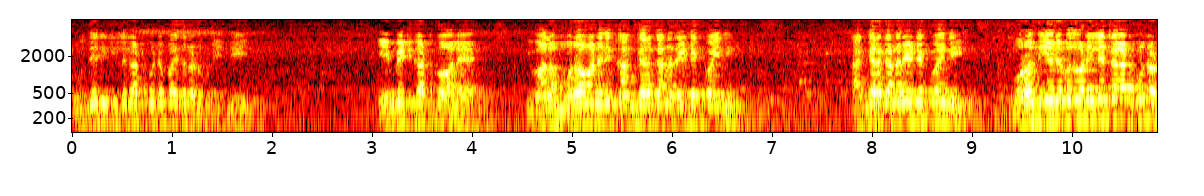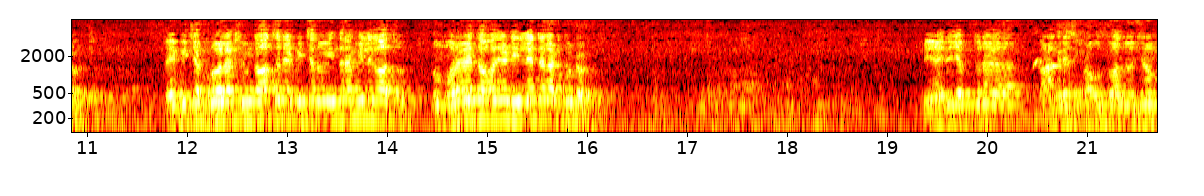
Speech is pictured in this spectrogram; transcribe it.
నువ్వు దేనికి ఇల్లు కట్టుకుంటే పైసలు అడుగునేది ఏం పెట్టి కట్టుకోవాలి? ఇవాళ మురం అనేది కంకెర కన్నా రేట్ ఎక్కువైంది. కంకెర కన్నా రేట్ ఎక్కువైంది. మురం తీయలేకపోతే వాడు ఇల్లు ఎట్లా కట్టుకుంటాడు? రేపు ఇచ్చే గృహలక్ష్మి కావచ్చు రేపు ఇచ్చే నువ్వు ఇందిరా మిల్లు కావచ్చు నువ్వు మొరమే తవ్వదండి ఇల్లు ఎట్లా కట్టుకుంటాడు? నేనైతే చెప్తున్నా కదా కాంగ్రెస్ ప్రభుత్వాలు చూసినాం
